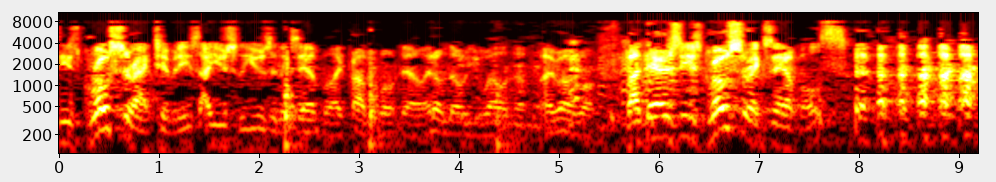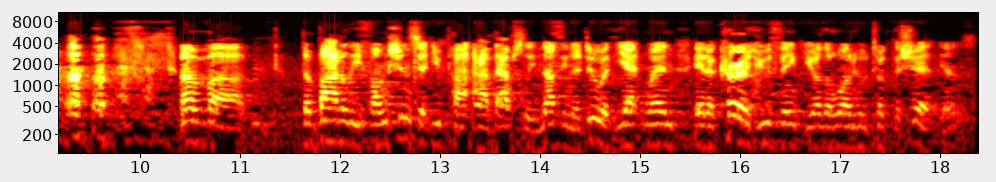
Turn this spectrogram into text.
these grosser activities, I usually use an example, I probably won't now, I don't know you well enough, I really won't. But there's these grosser examples of uh, the bodily functions that you have absolutely nothing to do with, yet when it occurs, you think you're the one who took the shit, yes?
